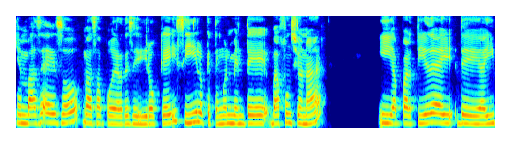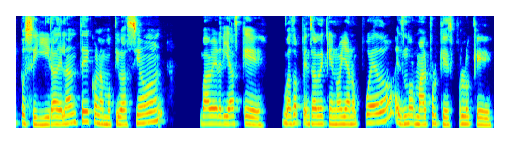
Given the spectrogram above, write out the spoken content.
en base a eso vas a poder decidir, ok, sí, lo que tengo en mente va a funcionar y a partir de ahí, de ahí pues seguir adelante con la motivación. Va a haber días que vas a pensar de que no, ya no puedo, es normal porque es por lo que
